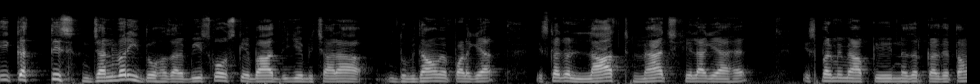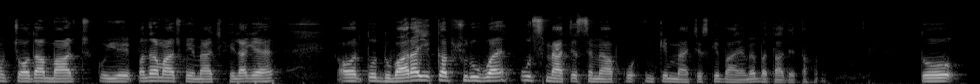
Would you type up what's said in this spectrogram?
इकतीस जनवरी 2020 को। उसके बाद ये बेचारा दुविधाओं में पड़ गया। इसका जो लास्ट मैच खेला गया है इस पर भी मैं आपकी नज़र कर देता हूँ। चौदह मार्च को ये, पंद्रह मार्च को ये मैच खेला गया है। और तो दोबारा ये कब शुरू हुआ है, उस मैचेस से मैं आपको इनके मैचेस के बारे में बता देता हूँ। तो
